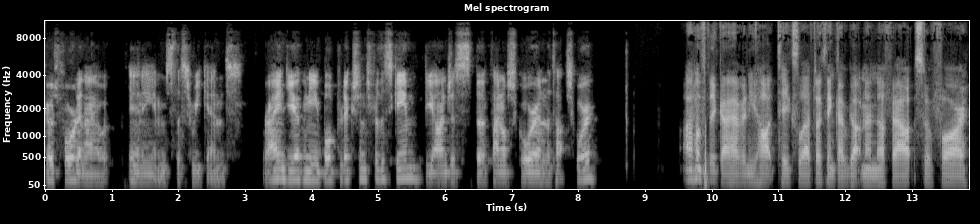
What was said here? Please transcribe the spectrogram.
goes forward in Iowa in Ames this weekend. Ryan, do you have any bold predictions for this game beyond just the final score and the top score? I don't think I have any hot takes left. I think I've gotten enough out so far.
